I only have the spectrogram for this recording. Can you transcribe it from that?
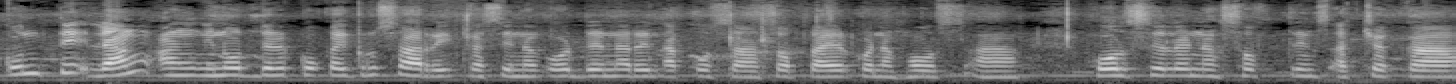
kunti lang ang in-order ko kay grocery kasi nag-order na rin ako sa supplier ko ng host, ah, wholesaler ng soft drinks at saka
